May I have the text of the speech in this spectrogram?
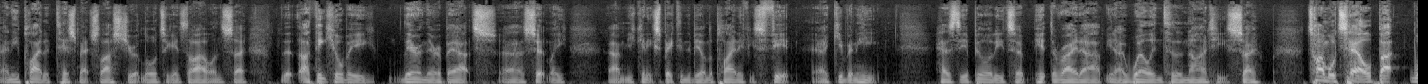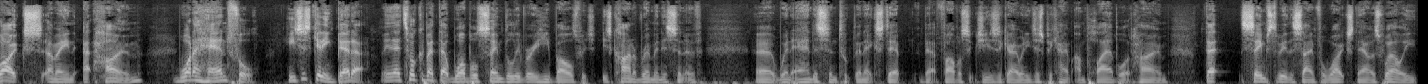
And he played a Test match last year at Lords against Ireland, so th- I think he'll be there and thereabouts. Uh, certainly, um, you can expect him to be on the plane if he's fit, uh, given he has the ability to hit the radar, you know, well into the 90s. So time will tell. But Woakes, I mean, at home, what a handful. He's just getting better. I mean, they talk about that wobble seam delivery he bowls, which is kind of reminiscent of uh, when Anderson took the next step about five or six years ago when he just became unplayable at home. That seems to be the same for Woakes now as well. He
